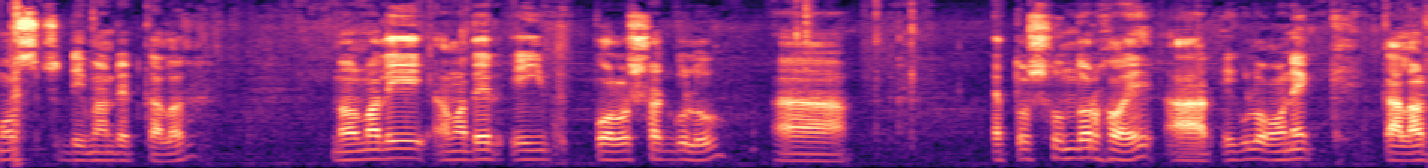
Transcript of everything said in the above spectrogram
most demanded colour normally আমাদের এই পলো শার্টগুলো এত সুন্দর হয় আর এগুলো অনেক কালার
